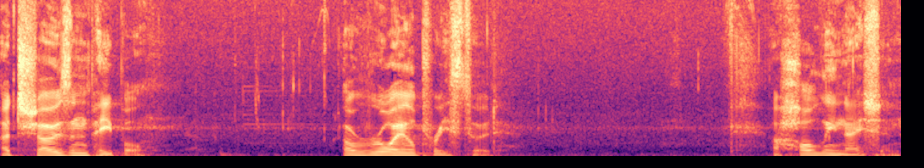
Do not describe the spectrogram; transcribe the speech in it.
a chosen people, a royal priesthood, a holy nation.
